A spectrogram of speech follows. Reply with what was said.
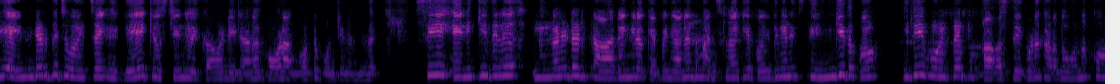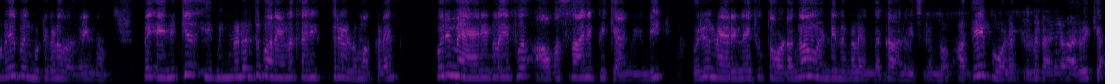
ഈ എന്റെ അടുത്ത് ചോദിച്ച ഇതേ ക്വസ്റ്റ്യൻ ചോദിക്കാൻ വേണ്ടിയിട്ടാണ് ഓൾ അങ്ങോട്ട് പോയിട്ടുണ്ടായിരുന്നത്. സി എനിക്കിതിൽ നിങ്ങളുടെ അടുത്ത് ആരെങ്കിലും ഒക്കെ ഇപ്പൊ ഞാനത് മനസ്സിലാക്കിയപ്പോ ഇതിങ്ങനെ തിങ്ക് ചെയ്തപ്പോ ഇതേപോലത്തെ അവസ്ഥയിൽ കൂടെ കടന്നു പോകുന്ന കുറെ പെൺകുട്ടികൾ വേറെ ഉണ്ടാവും അപ്പൊ എനിക്ക് നിങ്ങളുടെ അടുത്ത് പറയാനുള്ള കാര്യം ഇത്രയേ ഉള്ളൂ മക്കളെ. ഒരു മാരീഡ് ലൈഫ് അവസാനിപ്പിക്കാൻ വേണ്ടി ഒരു മാരീഡ് ലൈഫ് തുടങ്ങാൻ വേണ്ടി നിങ്ങൾ എന്തൊക്കെ ആലോചിച്ചിട്ടുണ്ടോ? അതേപോലെ ഉള്ള കാര്യങ്ങൾ ആലോചിക്കുക.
